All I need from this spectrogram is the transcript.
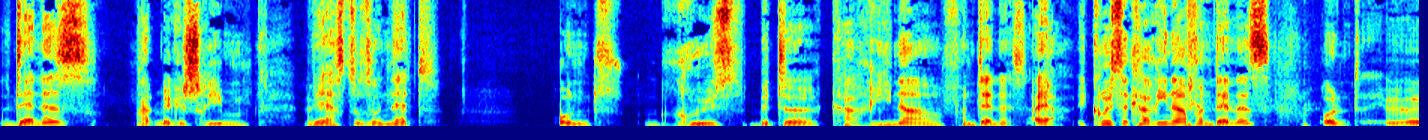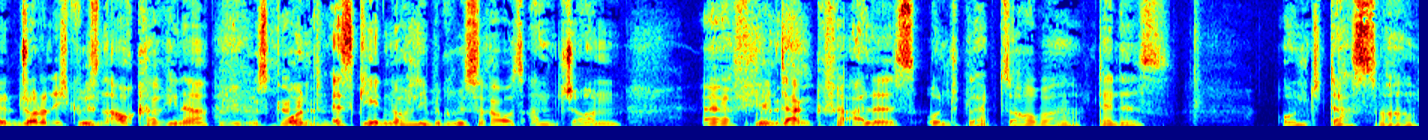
Dennis hat mir geschrieben, wärst du so nett und grüßt bitte Karina von Dennis. Ah ja, ich grüße Karina von Dennis und äh, John und ich grüßen auch Karina. Und es gehen noch liebe Grüße raus an John. Äh, vielen Nice. Dank für alles und bleibt sauber, Dennis. Und das war.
